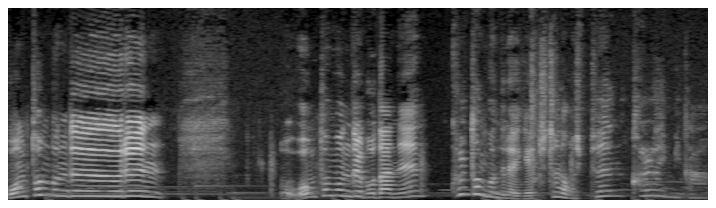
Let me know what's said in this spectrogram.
warm tone 분들은 어, warm tone 분들보다는 cool tone 분들에게 추천하고 싶은 컬러입니다.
